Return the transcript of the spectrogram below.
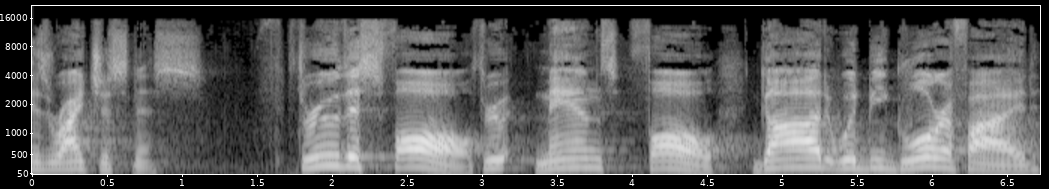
his righteousness. Through this fall, through man's fall, God would be glorified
